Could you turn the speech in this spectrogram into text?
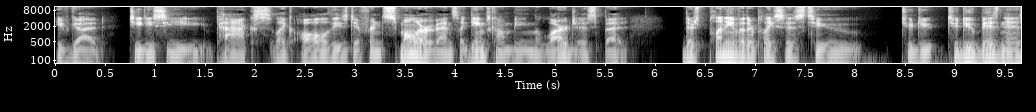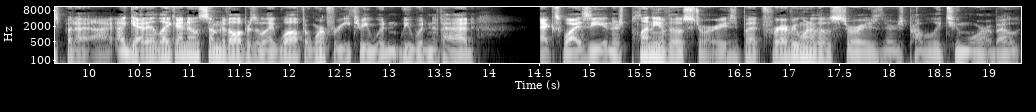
You've got GDC PAX, like all these different smaller events, like Gamescom being the largest, but there's plenty of other places to to do to do business. But I, I, I get it. Like I know some developers are like, well, if it weren't for E3, wouldn't we wouldn't have had XYZ. And there's plenty of those stories. But for every one of those stories, there's probably two more about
